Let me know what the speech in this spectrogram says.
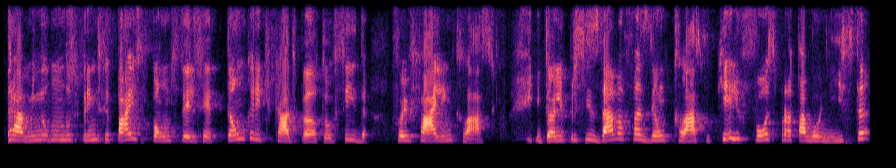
para mim, um dos principais pontos dele ser tão criticado pela torcida foi falha em clássico. Então ele precisava fazer um clássico que ele fosse protagonista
